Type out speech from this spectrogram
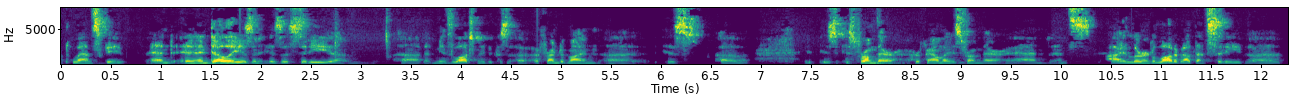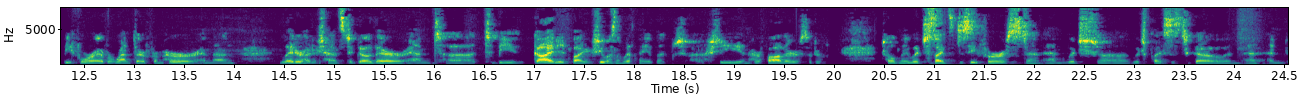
the landscape, and and Delhi is a, is a city um, that means a lot to me because a, a friend of mine is is, is from there. Her family is from there, and and I learned a lot about that city uh, before I ever went there from her, and then later had a chance to go there and uh, to be guided by. She wasn't with me, but she and her father sort of told me which sites to see first and, and which uh, which places to go, and and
